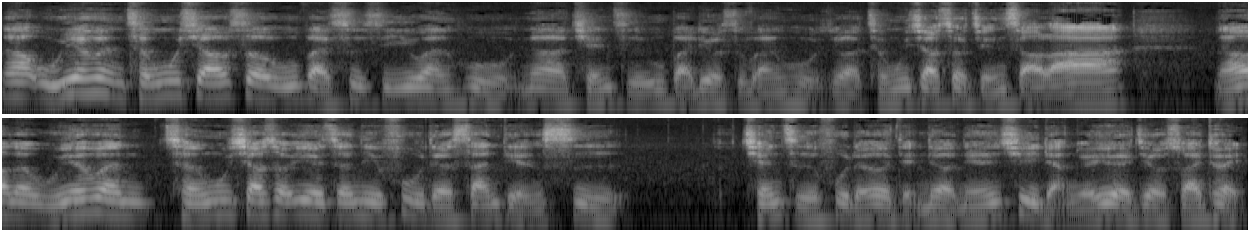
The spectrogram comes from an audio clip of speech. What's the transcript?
那五月份成屋销售五百四十一万户，那前值五百六十万户是吧？成屋销售减少啦。然后呢，五月份成屋销售月增率负的三点四，前值负的二点六，连续两个月就衰退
